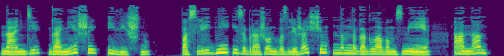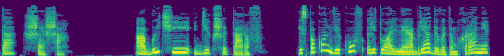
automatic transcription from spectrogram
Нанди, Ганеши и Вишну. Последний изображен возлежащим на многоглавом змее Ананта Шеша. Обычаи дикшитаров Испокон веков ритуальные обряды в этом храме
